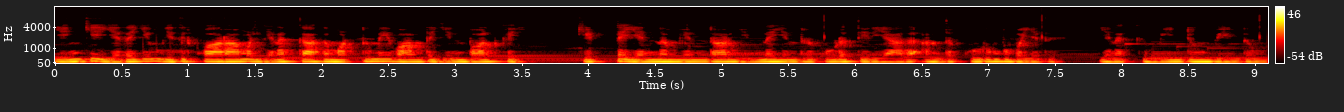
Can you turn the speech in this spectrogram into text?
எங்கே எதையும் எதிர்பாராமல் எனக்காக மட்டுமே வாழ்ந்த என் வாழ்க்கை? கெட்ட எண்ணம் என்றால் என்ன என்று கூட தெரியாத அந்த குறும்பு வயது. எனக்கு மீண்டும் வேண்டும்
